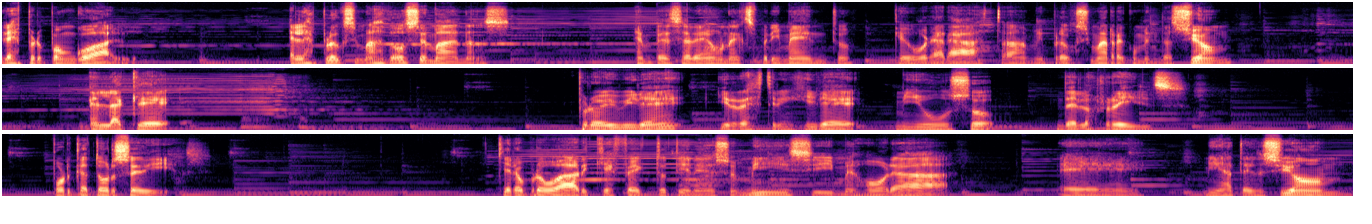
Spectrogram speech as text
les propongo algo. En las próximas dos semanas empezaré un experimento que durará hasta mi próxima recomendación, en la que prohibiré y restringiré mi uso de los reels por 14 días. Quiero probar qué efecto tiene eso en mí, si mejora eh, mi atención,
